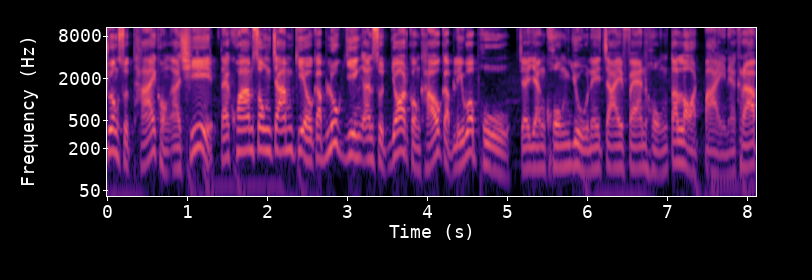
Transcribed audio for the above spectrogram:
ช่วงสุดท้ายของอาชีพ แต่ความทรงจำเกี่ยวกับลูกยิงอันสุดยอดของเขากับลิเวอร์พูลจะยังคงอยู่ในใจแฟนหงตลอดไปนะครับ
